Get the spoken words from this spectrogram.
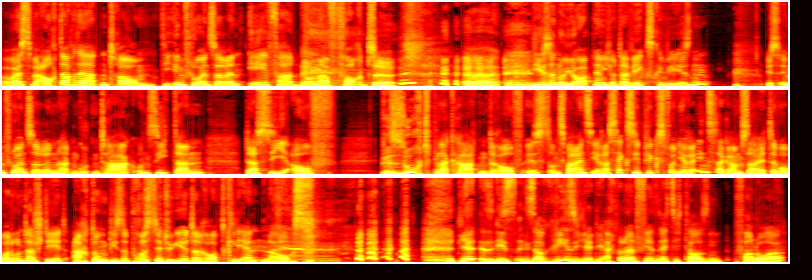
Weißt du, wer auch dachte, er hat einen Traum? Die Influencerin Eva Donnerforte. äh, die ist in New York nämlich unterwegs gewesen, ist Influencerin, hat einen guten Tag und sieht dann, dass sie auf gesucht Plakaten drauf ist, und zwar eins ihrer sexy Pics von ihrer Instagram-Seite, wo aber drunter steht, Achtung, diese Prostituierte raubt Klienten aus. die, hat, also die, ist, die ist auch riesig, die hat die 864.000 Follower.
